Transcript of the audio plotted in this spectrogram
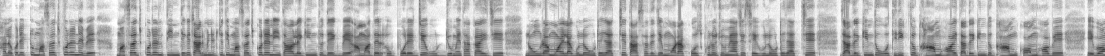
ভালো করে একটু মাসাজ করে নেবে। মাসাজ করে তিন থেকে চার মিনিট যদি মাসাজ করে নিই, তাহলে কিন্তু দেখবে আমাদের উপরের যে জমে থাকা এই যে নোংরা ময়লাগুলো উঠে যাচ্ছে, তার সাথে যে মরা কোষগুলো জমে আছে, সেগুলো উঠে যাচ্ছে। যাদের কিন্তু অতিরিক্ত ঘাম হয়, তাদের কিন্তু ঘাম কম হবে এবং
